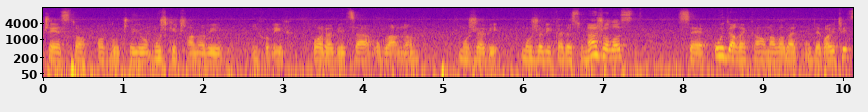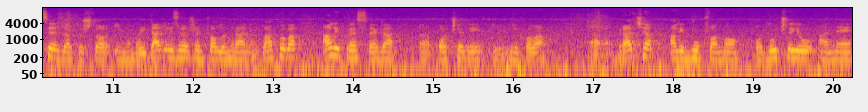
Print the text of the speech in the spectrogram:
često odlučuju muški članovi njihovih porodica, uglavnom muževi. Muževi kada su, nažalost, se udale kao maloletne devojčice, zato što imamo i dalje izražen problem ranih brakova, ali pre svega e, očevi i njihova e, braća, ali bukvalno odlučuju, a ne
